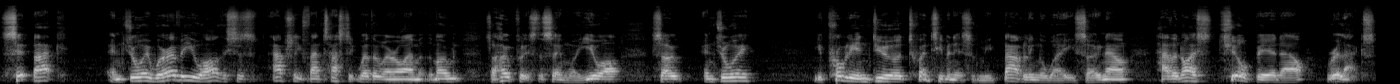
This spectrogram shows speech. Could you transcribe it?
sit back, enjoy wherever you are. This is absolutely fantastic weather where I am at the moment, so hopefully it's the same where you are. So enjoy. You probably endured 20 minutes of me babbling away, so now have a nice chilled beer now, relax,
